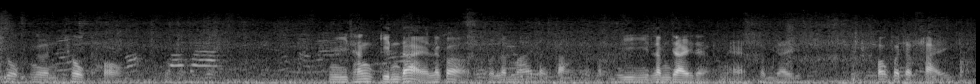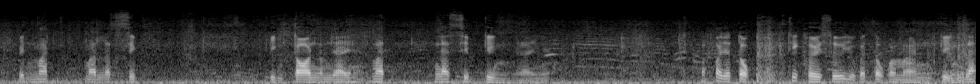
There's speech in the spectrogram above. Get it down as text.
โชคเงินโชคทอง มีทั้งกินได้แล้วก็ผลไม้ต่างๆนะครับมีลำไยด้วยนะฮะลำไยเขาก็จะขายเป็นมัดมัดละสิบกิ่งตอนลำไยมัดละสิบกิ่งอะไรเงี้ยแล้วก็จะตกที่เคยซื้ออยู่ก็ตกประมาณกิ่งละ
